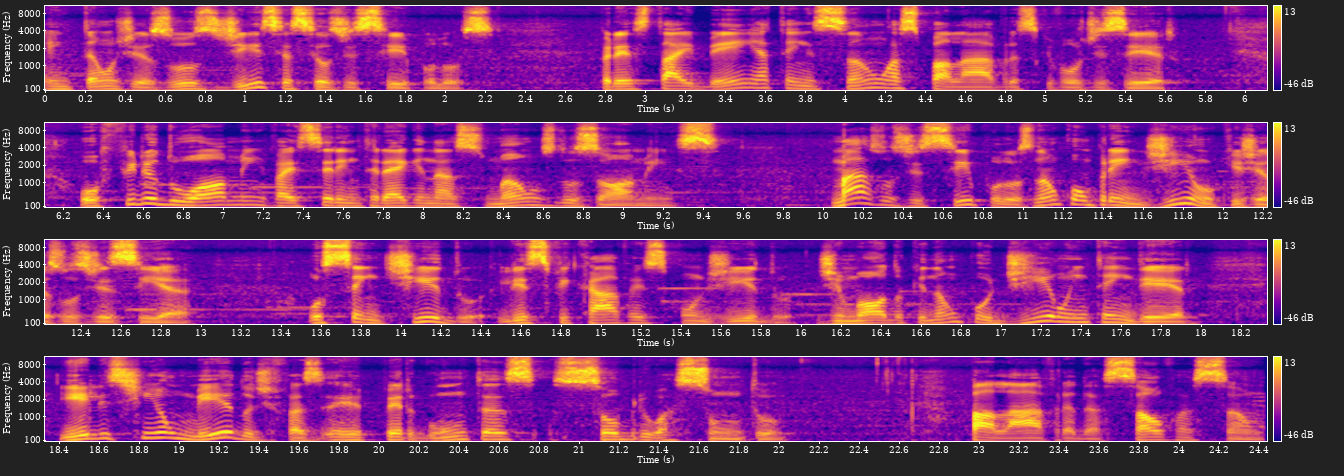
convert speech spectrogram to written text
Então Jesus disse a seus discípulos: Prestai bem atenção às palavras que vou dizer. O filho do homem vai ser entregue nas mãos dos homens. Mas os discípulos não compreendiam o que Jesus dizia o sentido lhes ficava escondido, de modo que não podiam entender, e eles tinham medo de fazer perguntas sobre o assunto. Palavra da salvação.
